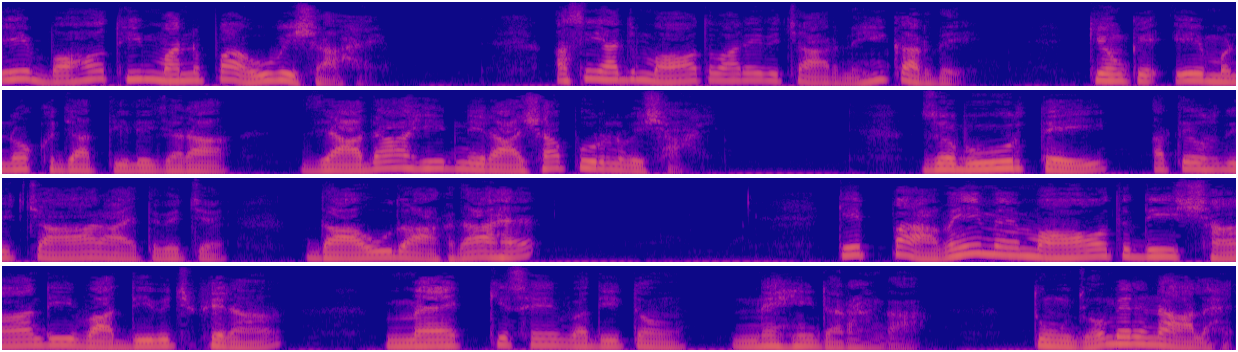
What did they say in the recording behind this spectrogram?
ਇਹ ਬਹੁਤ ਹੀ ਮਨਭਾਊ ਵਿਸ਼ਾ ਹੈ। ਅਸੀਂ ਅੱਜ ਮੌਤ ਬਾਰੇ ਵਿਚਾਰ ਨਹੀਂ ਕਰਦੇ, ਕਿਉਂਕਿ ਇਹ ਮਨੁੱਖ ਜਾਤੀ ਲਈ ਜਰਾ ਜ਼ਿਆਦਾ ਹੀ ਨਿਰਾਸ਼ਾਪੂਰਨ ਵਿਸ਼ਾ ਹੈ। ਜ਼ਬੂਰ 23 ਅਤੇ ਉਸ ਦੀ 4 ਆਇਤ ਵਿੱਚ ਦਾਊਦ ਆਖਦਾ ਹੈ ਕਿ ਭਾਵੇਂ ਮੈਂ ਮੌਤ ਦੀ ਛਾਂ ਦੀ ਵਾਦੀ ਵਿੱਚ ਫਿਰਾਂ, ਮੈਂ ਕਿਸੇ ਵਦੀ ਤੋਂ ਨਹੀਂ ਡਰਾਂਗਾ। ਤੂੰ ਜੋ ਮੇਰੇ ਨਾਲ ਹੈ।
